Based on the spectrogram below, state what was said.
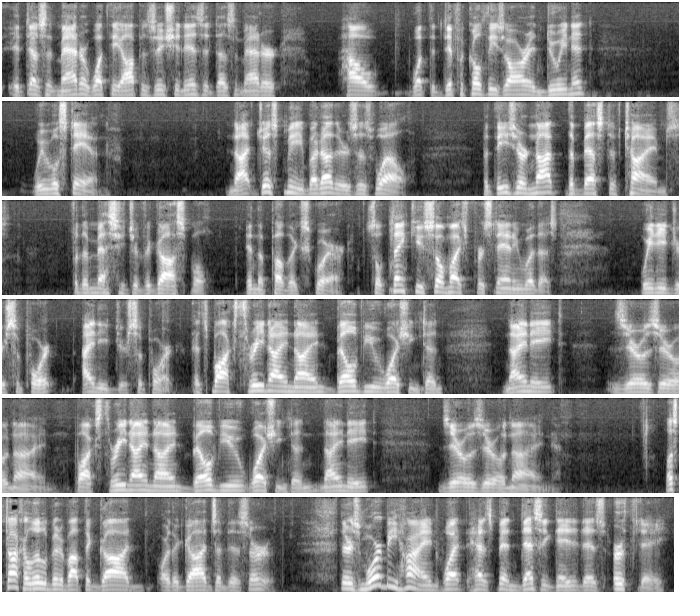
it doesn't matter what the opposition is. It doesn't matter how what the difficulties are in doing it. We will stand. Not just me, but others as well. But these are not the best of times for the message of the gospel in the public square. So thank you so much for standing with us. We need your support. I need your support. It's box 399, Bellevue, Washington, 98009. Box 399, Bellevue, Washington, 98009. Let's talk a little bit about the God or the gods of this earth. There's more behind what has been designated as Earth Day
